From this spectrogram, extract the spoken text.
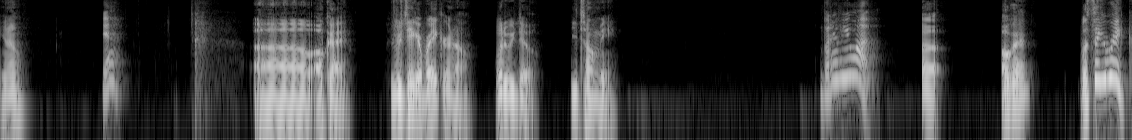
You know? Yeah. Uh, okay. Do we take a break or no? What do we do? You tell me. Whatever you want. Uh, Okay. Let's take a break.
